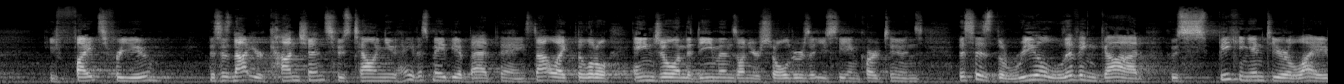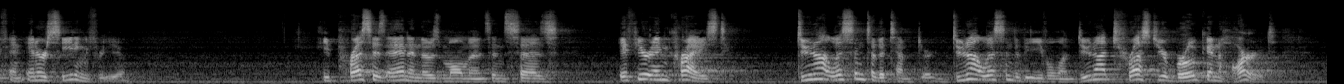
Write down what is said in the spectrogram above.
He fights for you. This is not your conscience who's telling you, hey, this may be a bad thing. It's not like the little angel and the demons on your shoulders that you see in cartoons. This is the real living God who's speaking into your life and interceding for you. He presses in in those moments and says, if you're in Christ, do not listen to the tempter. Do not listen to the evil one. Do not trust your broken heart.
